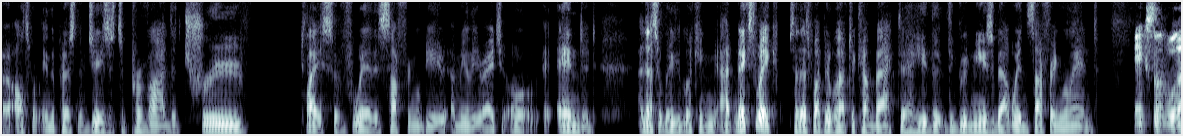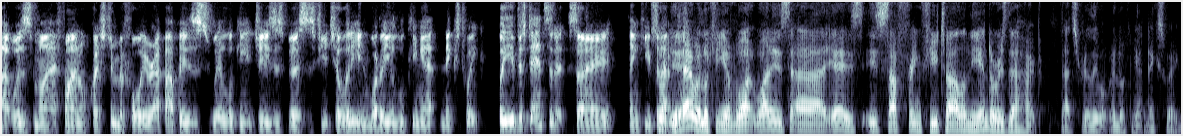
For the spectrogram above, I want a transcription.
uh, ultimately in the person of Jesus, to provide the true place of where the suffering will be ameliorated or ended. And that's what we're looking at next week. So that's why people have to come back to hear the, the good news about when suffering will end. Excellent. Well, that was my final question before we wrap up. Is we're looking at Jesus versus futility, and what are you looking at next week? Well, you've just answered it, so thank you for so, that. Yeah, we're looking at what what is uh, yeah is, is suffering futile in the end, or is there hope? That's really what we're looking at next week.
